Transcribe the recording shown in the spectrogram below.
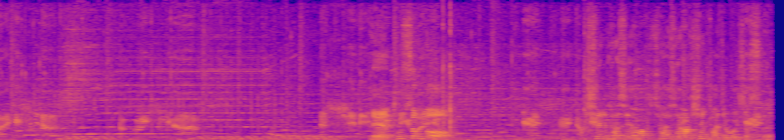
알겠습니다. 듣고 있습니다. SCB 예, 토쓴거 예, 대장님. 확신 사실 확 사실 확신 가지고 있었어요.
